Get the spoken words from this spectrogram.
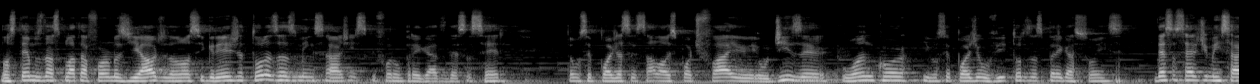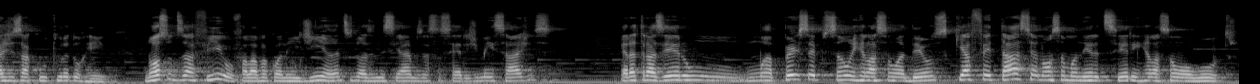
nós temos nas plataformas de áudio da nossa igreja todas as mensagens que foram pregadas dessa série. Então você pode acessar lá o Spotify, o Deezer, o Anchor e você pode ouvir todas as pregações dessa série de mensagens à cultura do reino. Nosso desafio, falava com a Neidinha antes de nós iniciarmos essa série de mensagens, era trazer um, uma percepção em relação a Deus que afetasse a nossa maneira de ser em relação ao outro.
